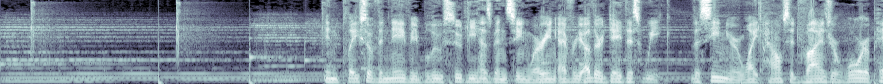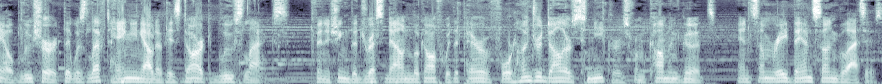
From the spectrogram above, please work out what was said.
In place of the navy blue suit he has been seen wearing every other day this week, the senior White House advisor wore a pale blue shirt that was left hanging out of his dark blue slacks, finishing the dress-down look off with a pair of $400 sneakers from Common Goods, and some Ray-Ban sunglasses.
